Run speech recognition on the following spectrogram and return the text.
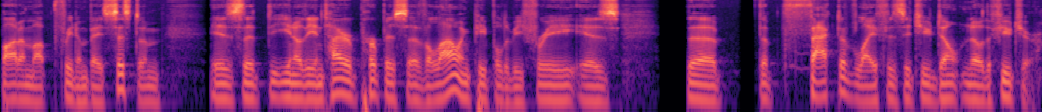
bottom up freedom based system, is that you know the entire purpose of allowing people to be free is the the fact of life is that you don't know the future.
